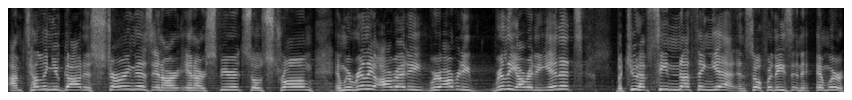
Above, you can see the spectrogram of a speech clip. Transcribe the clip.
I'm telling you, God is stirring this in our in our spirit so strong, and we're really already, we're already, really already in it but you have seen nothing yet. And so, for these, and, and, we're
